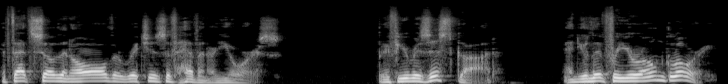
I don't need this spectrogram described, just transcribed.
If that's so, then all the riches of heaven are yours. But if you resist God and you live for your own glory,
